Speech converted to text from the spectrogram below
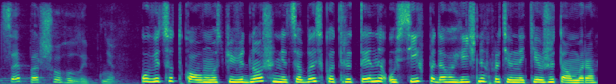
це 1 липня. У відсотковому співвідношенні це близько третини усіх педагогічних працівників Житомира.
